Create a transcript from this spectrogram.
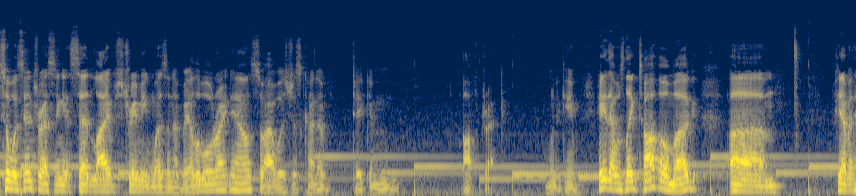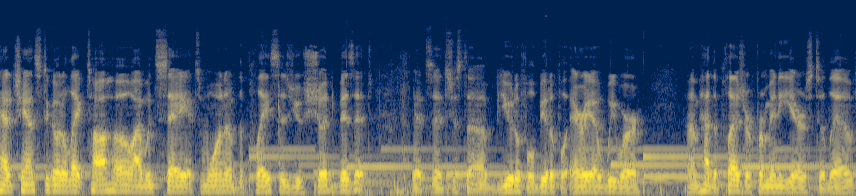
so what's interesting, it said live streaming wasn't available right now, so I was just kind of taken off track when it came. Hey, that was Lake Tahoe mug. Um, if you haven't had a chance to go to Lake Tahoe, I would say it's one of the places you should visit. It's it's just a beautiful, beautiful area. We were um, had the pleasure for many years to live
